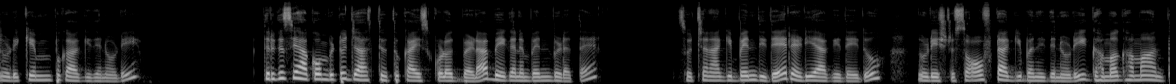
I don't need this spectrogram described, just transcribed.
ನೋಡಿ ಕೆಂಪಗಾಗಿದೆ ನೋಡಿ. ತಿರುಗಿಸಿ ಹಾಕೊಂಡ್ಬಿಟ್ಟು ಜಾಸ್ತಿ ಹೊತ್ತು ಕಾಯಿಸ್ಕೊಳ್ಳೋದು ಬೇಡ ಬೇಗನೆ ಬೆಂದ್ಬಿಡತ್ತೆ. ಸೊ, ಚೆನ್ನಾಗಿ ಬೆಂದಿದೆ ರೆಡಿ ಆಗಿದೆ ಇದು. ನೋಡಿ, ಎಷ್ಟು ಸಾಫ್ಟಾಗಿ ಬಂದಿದೆ ನೋಡಿ. ಘಮ ಘಮ ಅಂತ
